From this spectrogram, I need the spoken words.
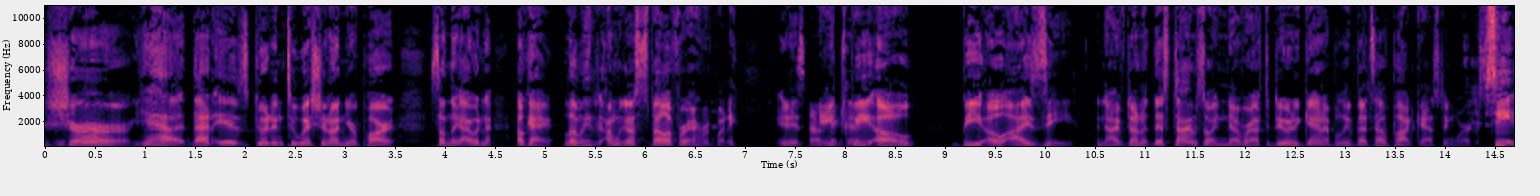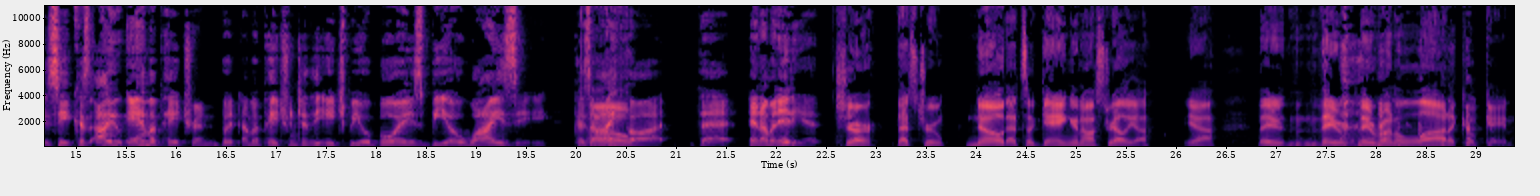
Sure. Yeah, that is good intuition on your part. Something I would. Not, okay, let me. I'm going to spell it for everybody. It is H B O B O I Z, and I've done it this time, so I never have to do it again. I believe that's how podcasting works. See, see, because I am a patron, but I'm a patron to the HBO Boys B O Y Z because I Oh. thought that, and I'm an idiot. Sure, that's true. No, that's a gang in Australia. Yeah. They they they run a lot of cocaine.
